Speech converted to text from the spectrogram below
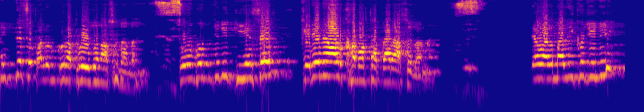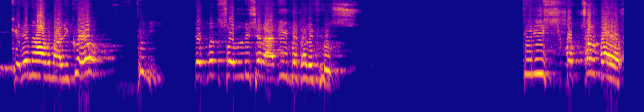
নির্দেশও পালন করা প্রয়োজন আছে না নাই? যৌবন যিনি দিয়েছেন, কেড়ে নেওয়ার ক্ষমতা তার আছে না নাই? দেওয়ার মালিকও যিনি, কেড়ে নেওয়ার মালিকও তিনি। দেখবেন চল্লিশের আগেই ব্যাটারি ফিউজ তিরিশ বছর বয়স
